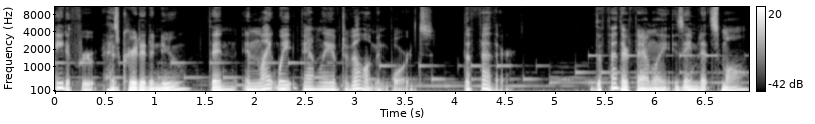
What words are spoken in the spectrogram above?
Adafruit has created a new, thin, and lightweight family of development boards, the Feather. The Feather family is aimed at small,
